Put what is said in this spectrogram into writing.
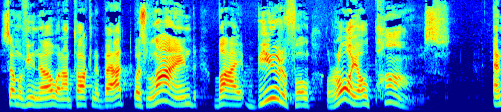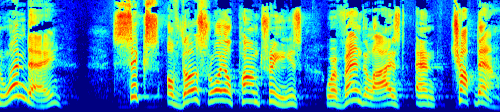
some of you know what I'm talking about, was lined by beautiful royal palms. And one day, six of those royal palm trees were vandalized and chopped down.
